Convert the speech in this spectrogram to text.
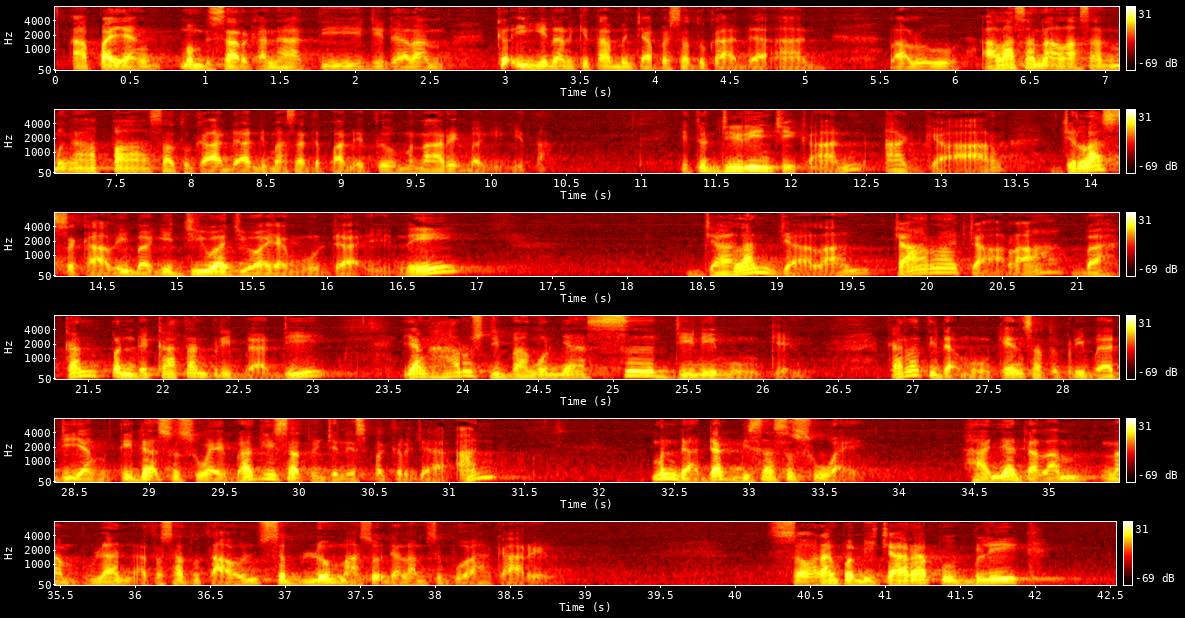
apa yang membesarkan hati di dalam keinginan kita mencapai satu keadaan, lalu alasan-alasan mengapa satu keadaan di masa depan itu menarik bagi kita. Itu dirincikan agar jelas sekali bagi jiwa-jiwa yang muda ini jalan-jalan, cara-cara, bahkan pendekatan pribadi yang harus dibangunnya sedini mungkin. Karena tidak mungkin satu pribadi yang tidak sesuai bagi satu jenis pekerjaan mendadak bisa sesuai hanya dalam enam bulan atau satu tahun sebelum masuk dalam sebuah karir. Seorang pembicara publik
